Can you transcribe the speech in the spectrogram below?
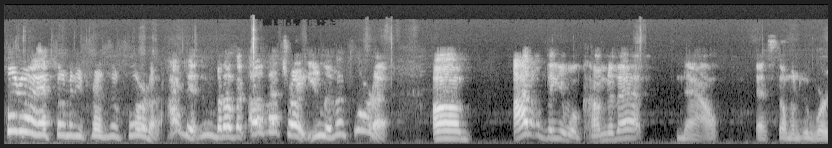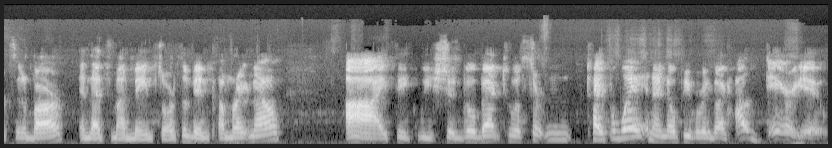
Who knew I had so many friends in Florida? I didn't, but I was like, oh, that's right, you live in Florida. Um, I don't think it will come to that now. As someone who works in a bar, and that's my main source of income right now, I think we should go back to a certain type of way. And I know people are gonna be like, how dare you?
